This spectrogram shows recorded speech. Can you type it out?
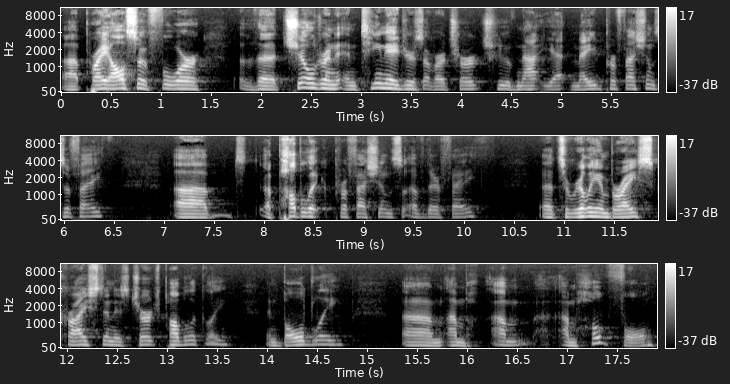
Uh, pray also for the children and teenagers of our church who have not yet made professions of faith, uh, public professions of their faith, uh, to really embrace Christ and his church publicly and boldly. Um, I'm, I'm, I'm hopeful.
